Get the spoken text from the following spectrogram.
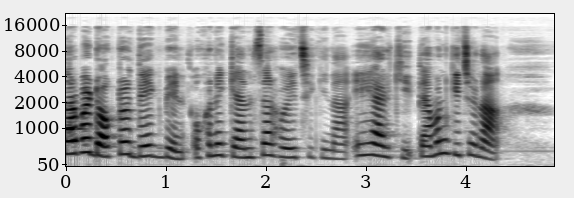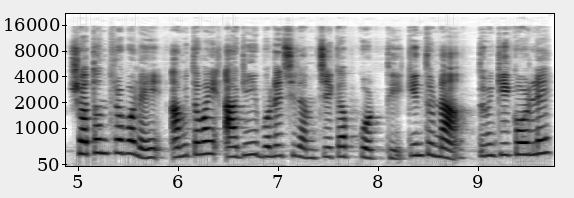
তারপর ডক্টর দেখবেন, ওখানে ক্যান্সার হয়েছে কি না এই আর কি, তেমন কিছু না। স্বতন্ত্র বলে আমি তোমায় আগেই বলেছিলাম চেক আপ করতে। কিন্তু না, তুমি কি করলে?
